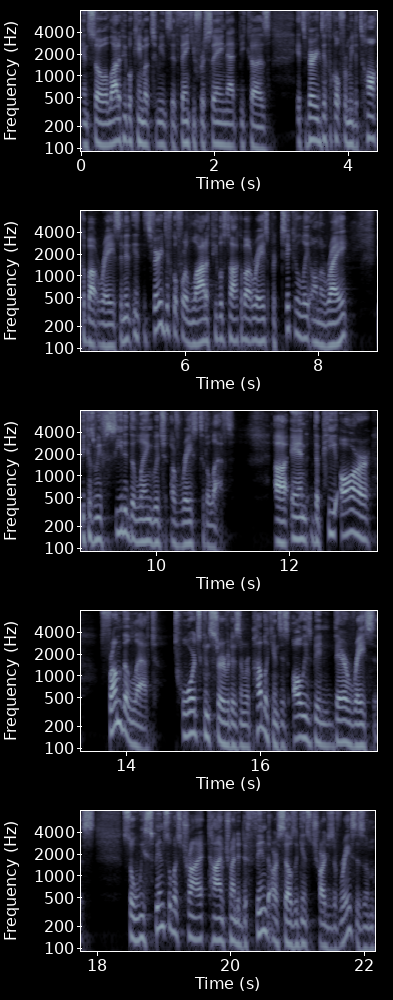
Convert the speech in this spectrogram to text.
And so a lot of people came up to me and said, Thank you for saying that because it's very difficult for me to talk about race. And it- it's very difficult for a lot of people to talk about race, particularly on the right, because we've ceded the language of race to the left. Uh, and the PR from the left towards conservatives and Republicans has always been they're racist. So we spend so much try, time trying to defend ourselves against charges of racism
